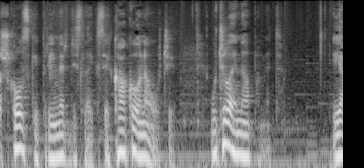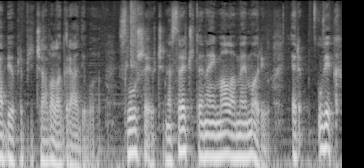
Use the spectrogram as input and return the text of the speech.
školski primjer disleksije. Kako ona uči? Učila je na pamet. Ja bi joj prepričavala gradivo slušajući. Na sreću te ne imala memoriju. Jer uvijek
